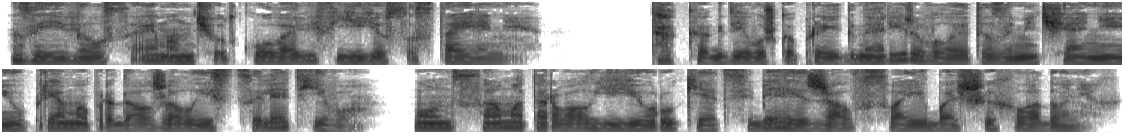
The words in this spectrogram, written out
— заявил Саймон, чутко уловив ее состояние. Так как девушка проигнорировала это замечание и упрямо продолжала исцелять его, он сам оторвал ее руки от себя и сжал в своих больших ладонях.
